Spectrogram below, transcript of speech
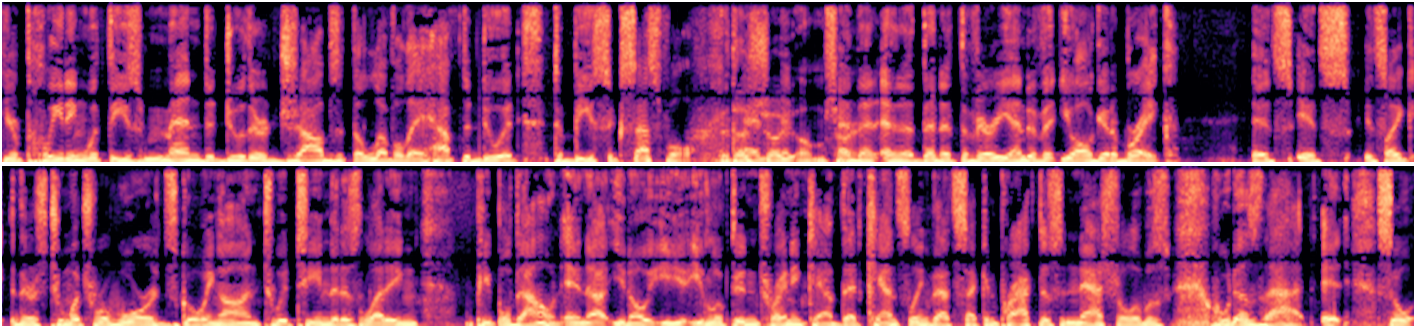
You're pleading with these men to do their jobs at the level they have to do it to be successful. It does and, show you. I'm sorry. And then and then at the very end of it, you all get a break. It's it's it's like there's too much rewards going on to a team that is letting people down. And uh, you know, you, you, looked in training camp that canceling that second practice in Nashville. It was who does that? It, so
